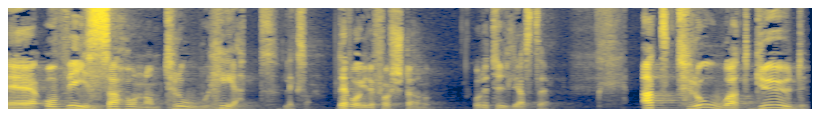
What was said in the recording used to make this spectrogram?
eh, och visa honom trohet. Liksom. Det var ju det första och det tydligaste. Att tro att Gud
